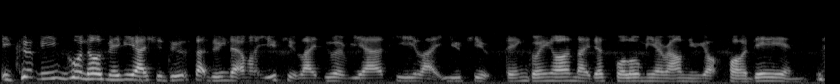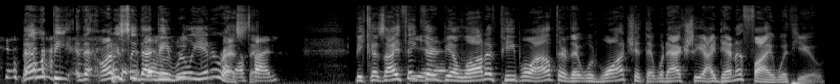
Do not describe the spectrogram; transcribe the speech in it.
it could be. Who knows? Maybe I should do start doing that on my YouTube, like do a reality like YouTube thing going on, like just follow me around New York for a day, and that would be that, honestly that'd that be really kind of interesting. fun. because I think Yeah. there'd be a lot of people out there that would watch it that would actually identify with you,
